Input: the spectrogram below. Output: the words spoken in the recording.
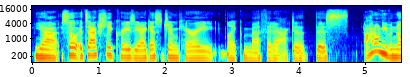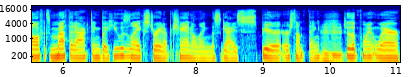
Yeah, so it's actually crazy. I guess Jim Carrey like method acted this. I don't even know if it's method acting, but he was like straight up channeling this guy's spirit or something mm-hmm. to the point where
